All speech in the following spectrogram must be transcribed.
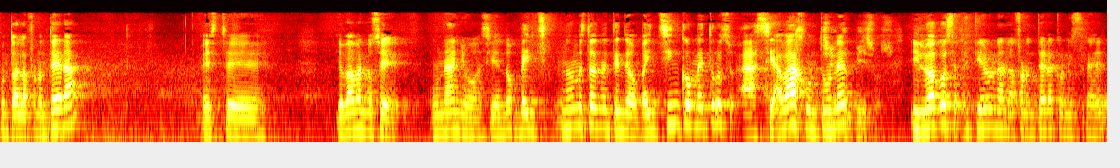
junto a la frontera. Este, llevaban, no sé, un año haciendo, 20, no me estás entendiendo, 25 metros hacia abajo un túnel. Pisos. Y luego se metieron a la frontera con Israel.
